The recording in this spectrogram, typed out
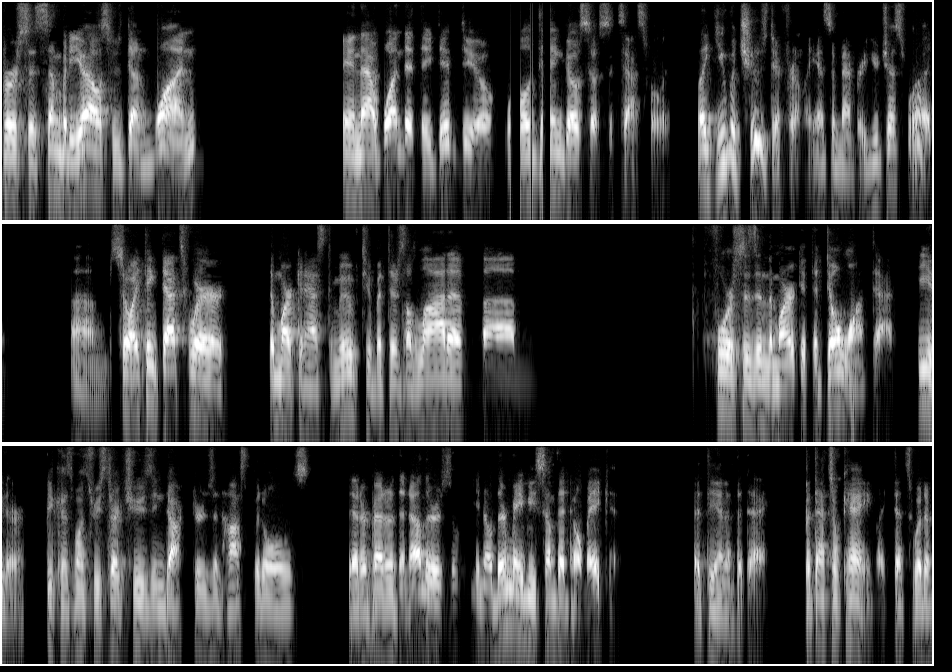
versus somebody else who's done one and that one that they did do well didn't go so successfully. Like you would choose differently as a member. You just would. Um, so I think that's where the market has to move to. But there's a lot of um, forces in the market that don't want that either, because once we start choosing doctors and hospitals that are better than others, you know, there may be some that don't make it at the end of the day. But that's okay. Like that's what a,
